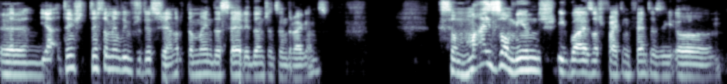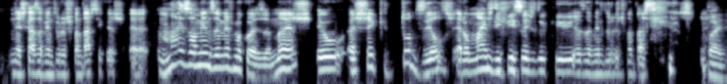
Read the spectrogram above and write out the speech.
Uh, yeah, tens, tens também livros desse género, também da série Dungeons and Dragons, que são mais ou menos iguais aos Fighting Fantasy, ou, neste caso Aventuras Fantásticas, uh, mais ou menos a mesma coisa, mas eu achei que todos eles eram mais difíceis do que as Aventuras Fantásticas. Pois.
